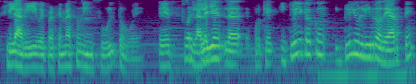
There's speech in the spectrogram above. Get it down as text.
Sí la vi, güey, pero se me hace un insulto, güey. Es ¿Por la ley, porque incluye, creo que incluye un libro de arte,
